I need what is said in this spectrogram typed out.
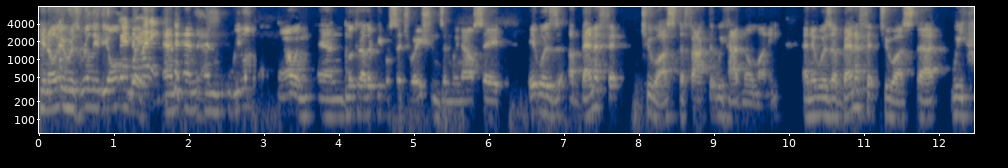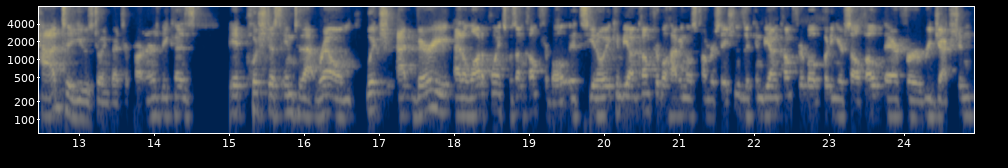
You know, it was really the only way. and and yeah. and we look now and, and look at other people's situations and we now say it was a benefit to us, the fact that we had no money. And it was a benefit to us that we had to use joint venture partners because it pushed us into that realm which at very at a lot of points was uncomfortable. It's you know it can be uncomfortable having those conversations. It can be uncomfortable putting yourself out there for rejection.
